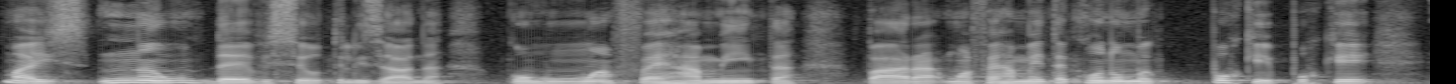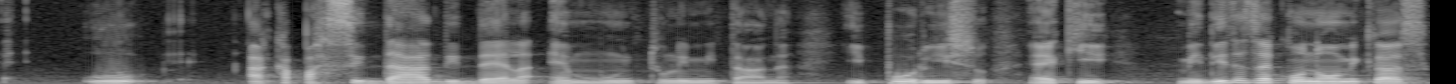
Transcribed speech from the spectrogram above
mas não deve ser utilizada como uma ferramenta para uma ferramenta econômica. Por quê? Porque o, a capacidade dela é muito limitada e por isso é que medidas econômicas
